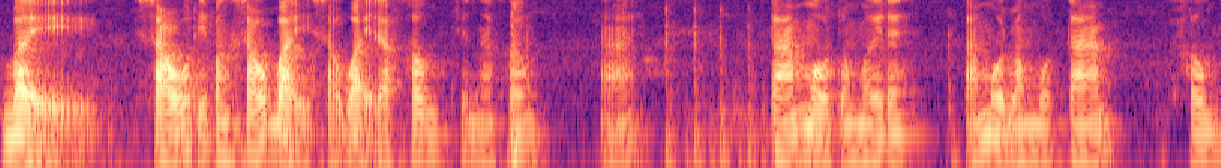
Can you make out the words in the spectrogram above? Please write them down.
76 thì bằng 67 67 là 0 trên là 0 Đấy. 81 bằng mấy đây? 81 bằng 18 0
